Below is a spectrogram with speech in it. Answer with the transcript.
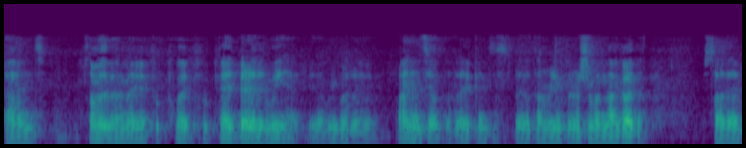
and some of them are maybe prepared, better than we have. You know, we've got a finance yom they can just spend the time reading Perishim and Nagada. So,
